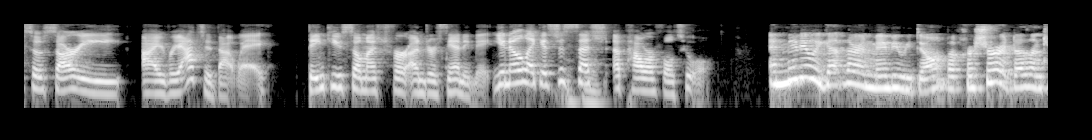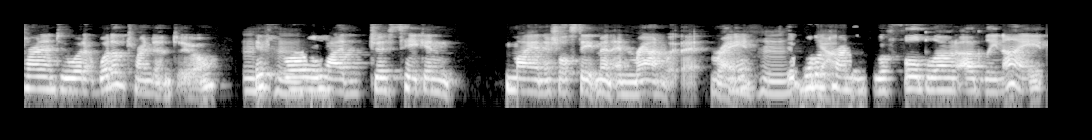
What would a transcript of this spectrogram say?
so sorry i reacted that way. Thank you so much for understanding me. You know like it's just such a powerful tool. And maybe we get there and maybe we don't, but for sure it doesn't turn into what it would have turned into if Mhm. Rory had just taken my initial statement and ran with it, right? Mhm. It would have Yeah. turned into a full blown ugly night.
